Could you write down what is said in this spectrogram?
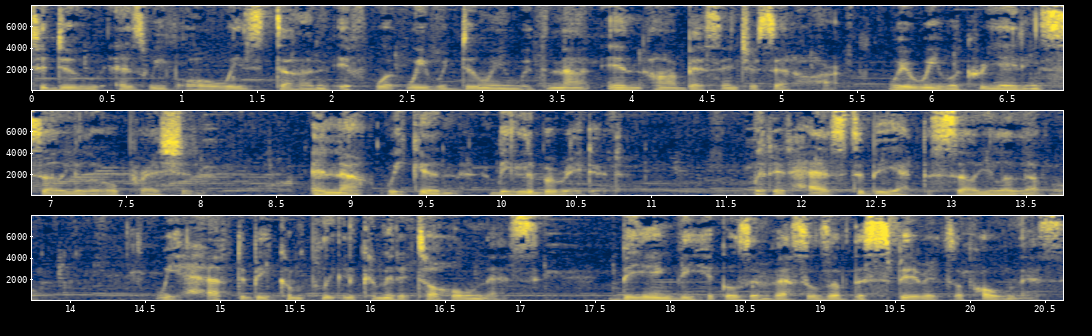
to do as we've always done if what we were doing was not in our best interest at heart, where we were creating cellular oppression. And now we can be liberated, but it has to be at the cellular level. We have to be completely committed to wholeness, being vehicles and vessels of the spirits of wholeness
